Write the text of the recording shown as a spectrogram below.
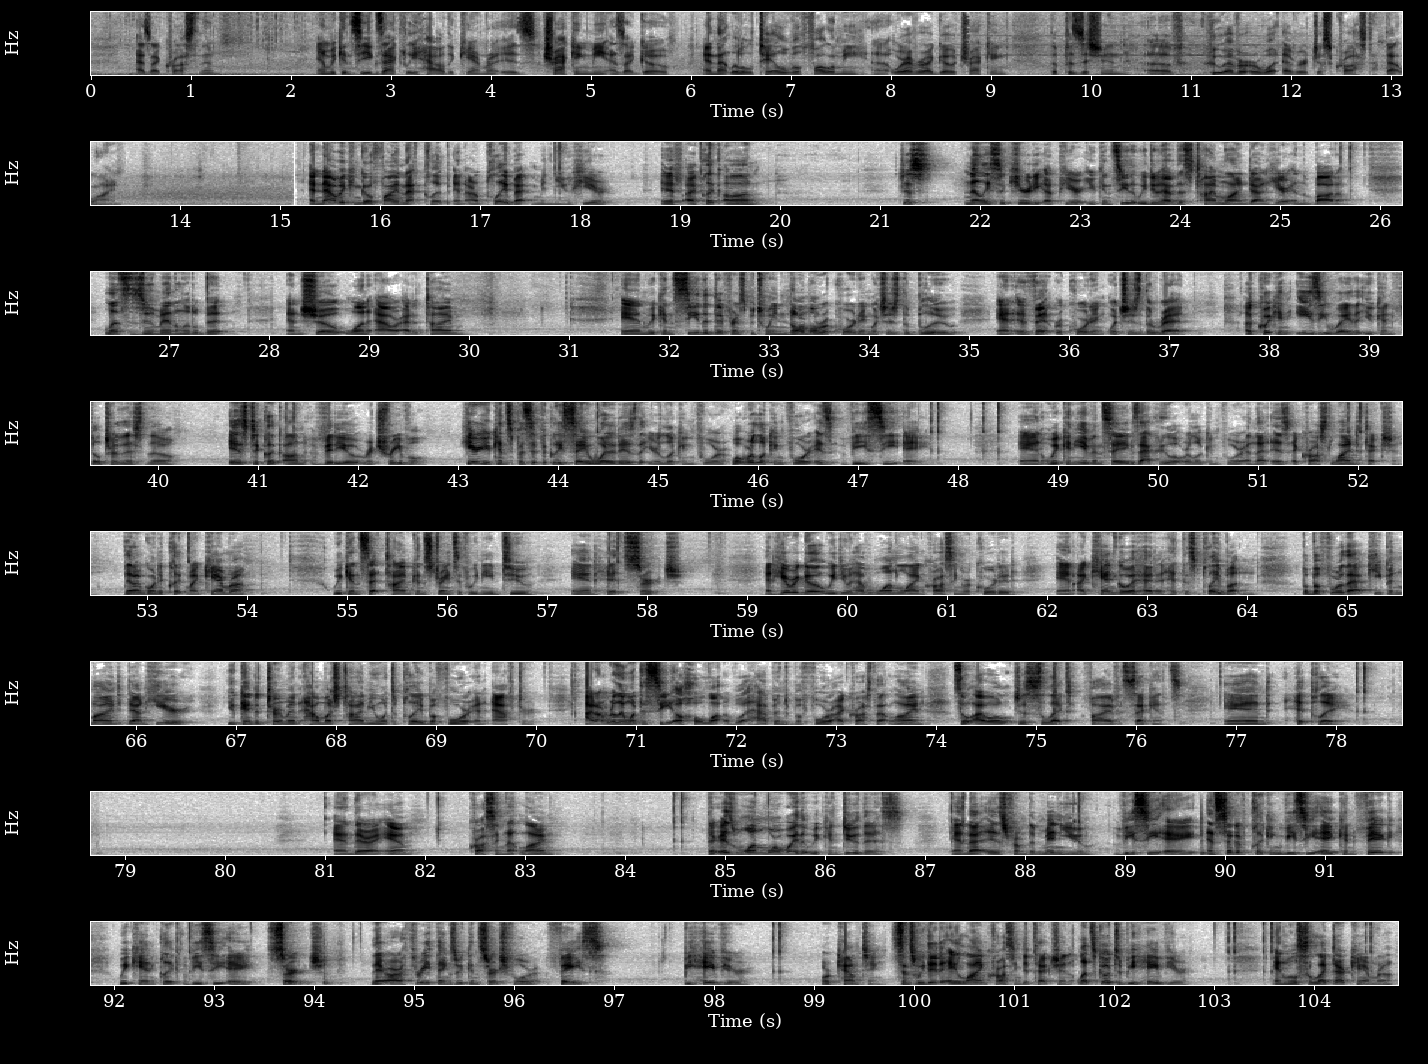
as I cross them. And we can see exactly how the camera is tracking me as I go. And that little tail will follow me uh, wherever I go, tracking the position of whoever or whatever just crossed that line. And now we can go find that clip in our playback menu here. If I click on just Nelly Security up here, you can see that we do have this timeline down here in the bottom. Let's zoom in a little bit and show one hour at a time. And we can see the difference between normal recording, which is the blue, and event recording, which is the red. A quick and easy way that you can filter this though, is to click on video retrieval. Here you can specifically say what it is that you're looking for. What we're looking for is VCA. And we can even say exactly what we're looking for, and that is across line detection. Then I'm going to click my camera. We can set time constraints if we need to, and hit search. And here we go, we do have one line crossing recorded, and I can go ahead and hit this play button. But before that, keep in mind down here, you can determine how much time you want to play before and after. I don't really want to see a whole lot of what happened before I crossed that line, so I will just select five seconds and hit play. And there I am, crossing that line. There is one more way that we can do this, and that is from the menu, VCA. Instead of clicking VCA config, we can click VCA search. There are three things we can search for, face, behavior, or counting. Since we did a line crossing detection, let's go to behavior and we'll select our camera,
